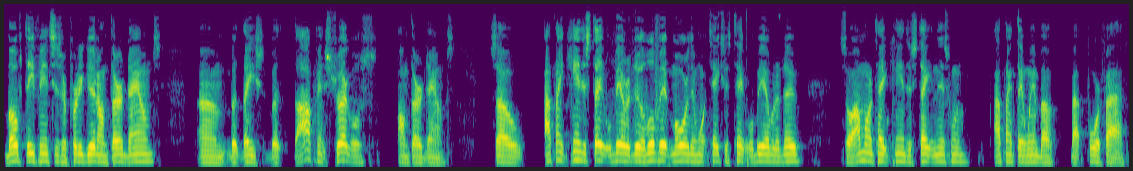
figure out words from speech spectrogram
both defenses are pretty good on third downs. Um, but they, but the offense struggles on third downs. So I think Kansas State will be able to do a little bit more than what Texas Tech will be able to do. So I'm going to take Kansas State in this one. I think they win by about four or five.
